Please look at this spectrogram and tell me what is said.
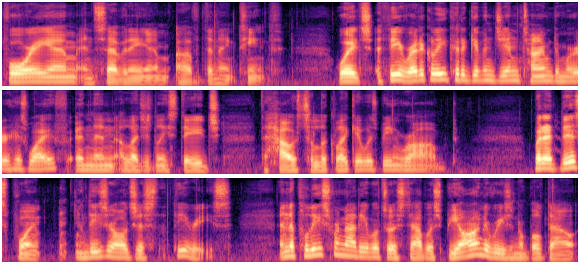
4 a.m. and 7 a.m. of the 19th, which theoretically could have given Jim time to murder his wife and then allegedly stage the house to look like it was being robbed. But at this point, these are all just theories, and the police were not able to establish beyond a reasonable doubt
